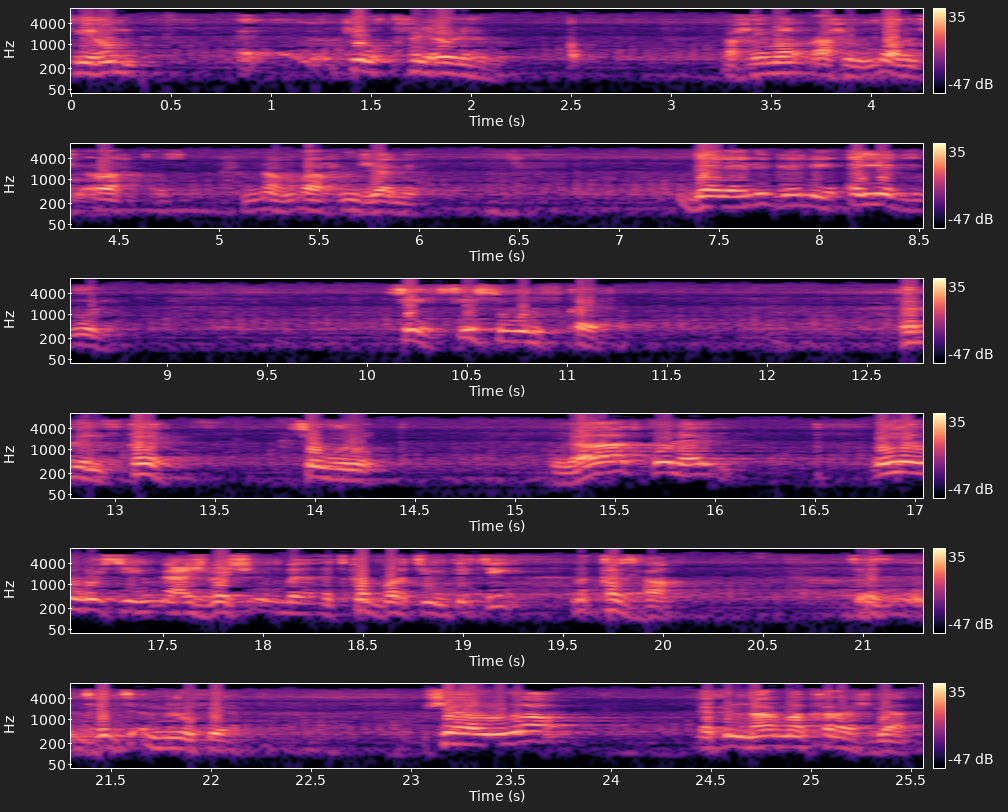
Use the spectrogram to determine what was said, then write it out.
فيهم كيوقف العلماء رحمه رحم الله رحمه الله يرحم الجميع. قال لي قال لي اياك تقول؟ سير سير سول الفقيه كمل الفقيه سولوا ولا تقول هذه. وإذا بغيتي ما عجباش تكبرتي ودرتي نقزها. تأملوا فيها. مشى هو ذاك النهار ما كرهش كاع.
